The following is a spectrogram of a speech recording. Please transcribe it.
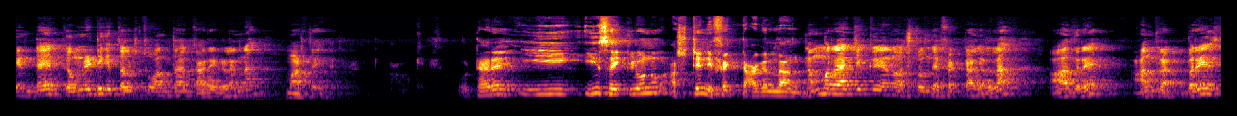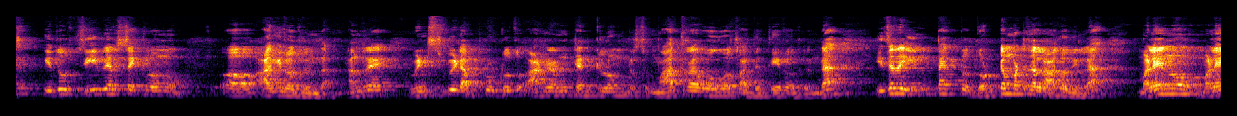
ಎಂಟೈರ್ ಕಮ್ಯುನಿಟಿಗೆ ತಲುಪಿಸುವಂತಹ ಕಾರ್ಯಗಳನ್ನು ಮಾಡ್ತಾ ಇದೆ. ಒಟ್ಟಾರೆ ಈ ಈ ಸೈಕ್ಲೋನು ಅಷ್ಟೇನು ಎಫೆಕ್ಟ್ ಆಗಲ್ಲ ನಮ್ಮ ರಾಜ್ಯಕ್ಕೆ ಏನೋ ಅಷ್ಟೊಂದು ಎಫೆಕ್ಟ್ ಆಗಲ್ಲ ಆದರೆ ಆಂಧ್ರ ಬರೇ ಇದು ಸಿವಿಯರ್ ಸೈಕ್ಲೋನು ಆಗಿರೋದ್ರಿಂದ. ಅಂದರೆ wind speed up to two hundred and ten kilometres ಮಾತ್ರ ಹೋಗುವ ಸಾಧ್ಯತೆ ಇರೋದ್ರಿಂದ ಇದರ ಇಂಪ್ಯಾಕ್ಟು ದೊಡ್ಡ ಮಟ್ಟದಲ್ಲಿ ಆಗೋದಿಲ್ಲ. ಮಳೆನೂ ಮಳೆ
